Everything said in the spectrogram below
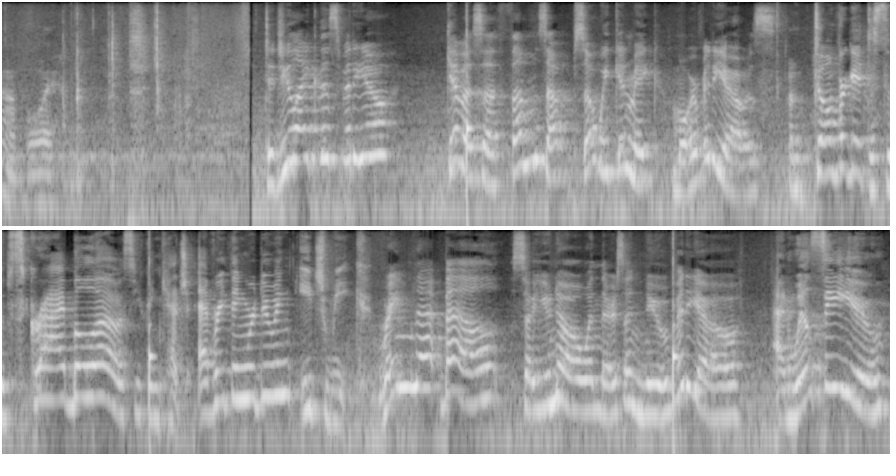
Oh boy. Did you like this video? Give us a thumbs up so we can make more videos. And don't forget to subscribe below so you can catch everything we're doing each week. Ring that bell so you know when there's a new video. And we'll see you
